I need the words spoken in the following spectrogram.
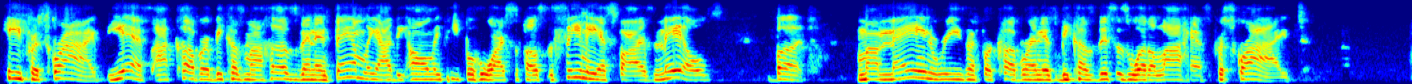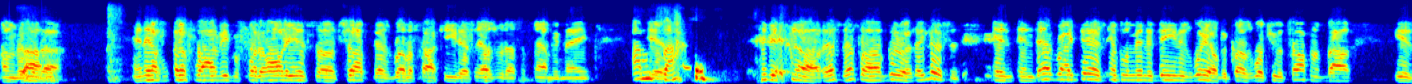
he prescribed. Yes, I cover because my husband and family are the only people who are supposed to see me as far as males. But my main reason for covering is because this is what Allah has prescribed. Alhamdulillah. And FYI before the audience, uh, Chuck, that's Brother Faki, that's Ezra, that's a family name. I'm yeah. sorry. no, that's that's all good. Hey, listen, and and that right there is implemented Dean as well because what you were talking about is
